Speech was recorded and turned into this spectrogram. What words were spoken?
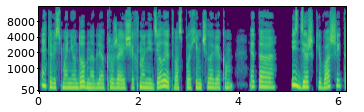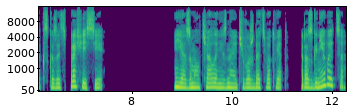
Это весьма неудобно для окружающих, но не делает вас плохим человеком. Это издержки вашей, так сказать, профессии. Я замолчала, не зная, чего ждать в ответ. Разгневается?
